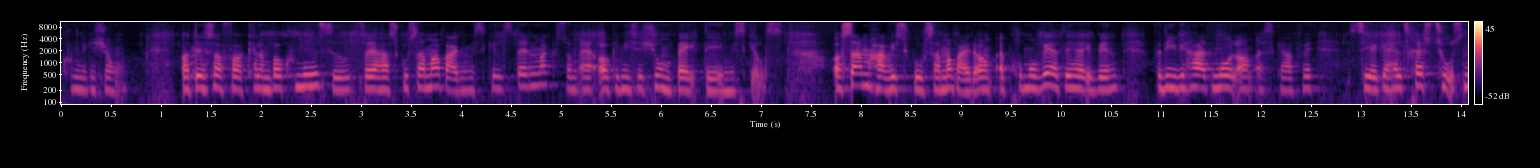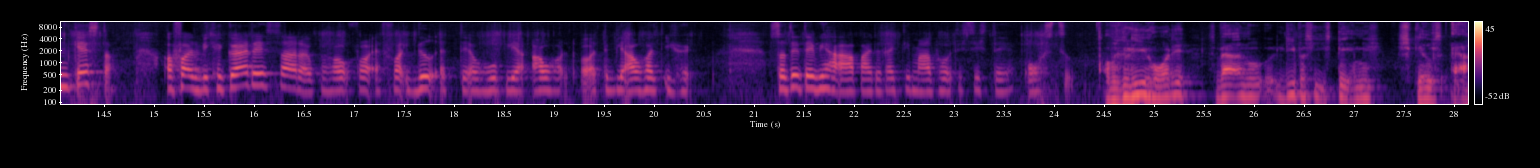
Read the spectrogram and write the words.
kommunikation, og det er så for Kalamborg Kommunes side, så jeg har skulle samarbejde med Skills Danmark, som er organisation bag DMI Skills. Og sammen har vi skulle samarbejde om at promovere det her event, fordi vi har et mål om at skaffe ca. 50.000 gæster. Og for at vi kan gøre det, så er der jo behov for, at folk ved, at det overhovedet bliver afholdt, og at det bliver afholdt i højt. Så det er det, vi har arbejdet rigtig meget på det sidste års tid. Og vi skal lige hurtigt, hvad er nu lige præcis DMI Skills er?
